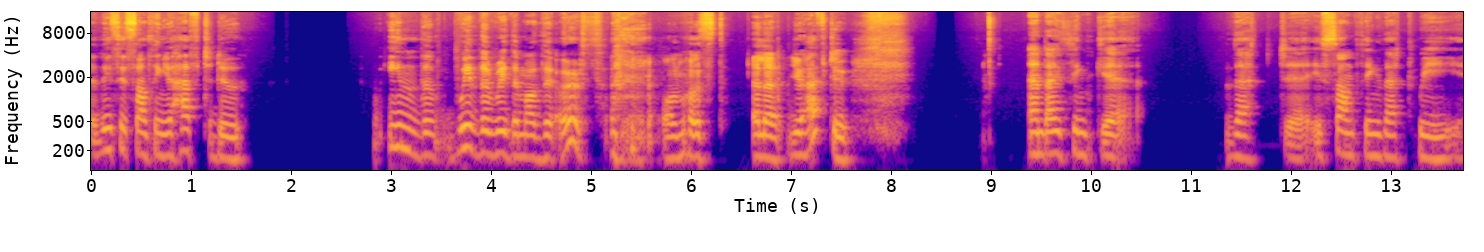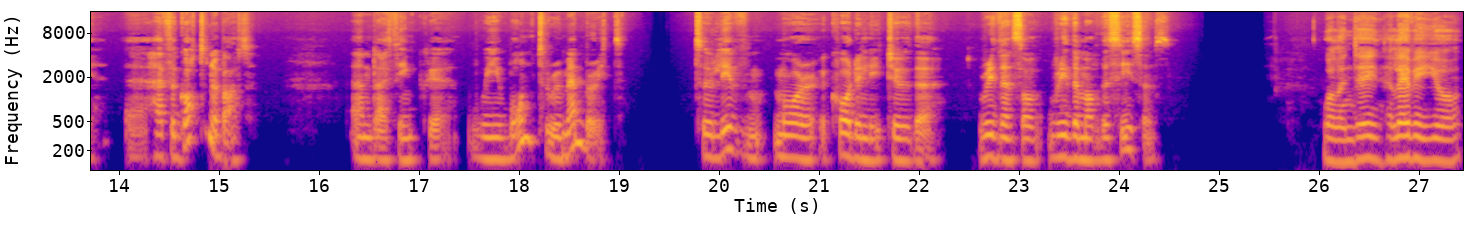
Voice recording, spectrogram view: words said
This is something you have to do in the with the rhythm of the earth, almost. You have to. And I think uh, that uh, is something that we uh, have forgotten about. And I think uh, we want to remember it, to live more accordingly to the rhythms of rhythm of the seasons. Well, indeed, Hillevi, your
